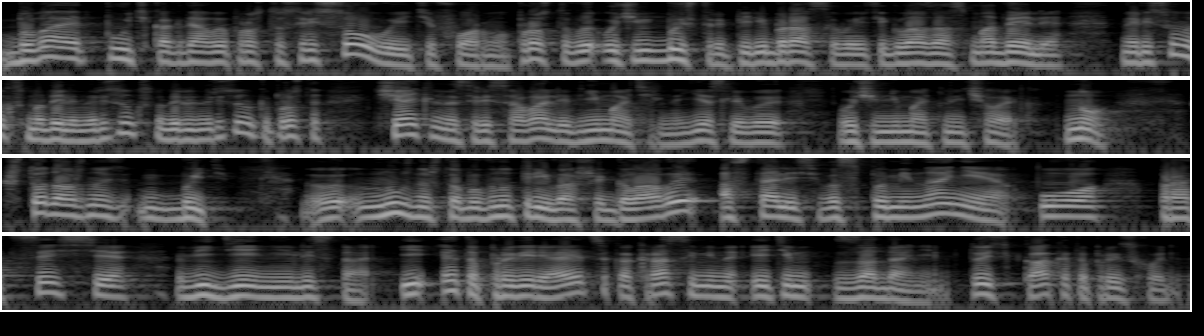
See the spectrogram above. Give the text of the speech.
бывает путь, когда вы просто срисовываете форму, просто вы очень быстро перебрасываете глаза с модели на рисунок, с модели на рисунок, с модели на рисунок, и просто тщательно срисовали внимательно, если вы очень внимательный человек. Но что должно быть? Нужно, чтобы внутри вашей головы остались воспоминания о процессе ведения листа. И это проверяется как раз именно этим заданием. То есть как это происходит.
